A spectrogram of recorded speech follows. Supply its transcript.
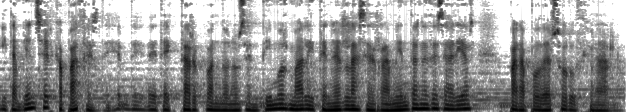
y también ser capaces de, detectar cuando nos sentimos mal y tener las herramientas necesarias para poder solucionarlo.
